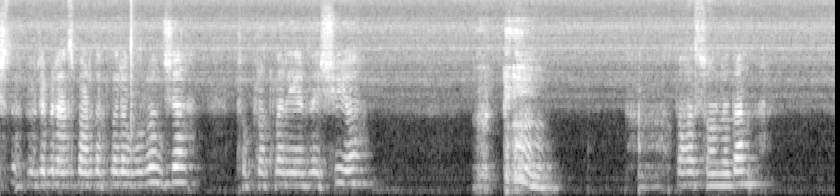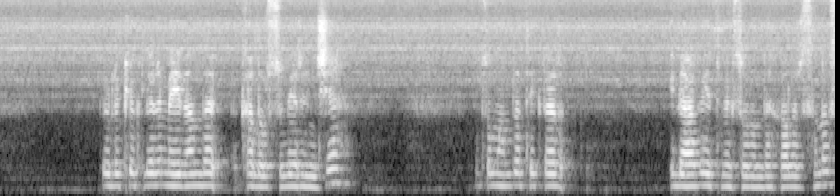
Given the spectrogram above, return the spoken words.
Arkadaşlar böyle biraz bardaklara vurunca topraklar yerleşiyor. Daha sonradan böyle kökleri meydanda kalır su verince o zaman da tekrar ilave etmek zorunda kalırsınız.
